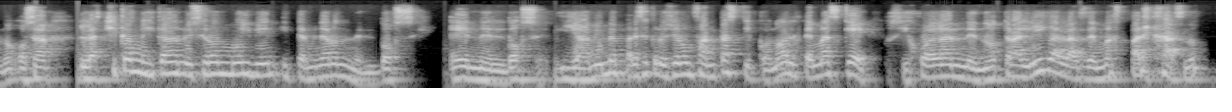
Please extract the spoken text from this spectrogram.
¿no? O sea, las chicas mexicanas lo hicieron muy bien y terminaron en el 12, en el 12. Y a mí me parece que lo hicieron fantástico, ¿no? El tema es que si juegan en otra liga las demás parejas, ¿no?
